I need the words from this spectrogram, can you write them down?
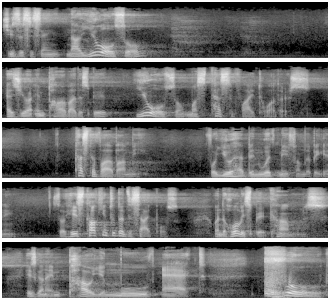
Jesus is saying, now you also, as you are empowered by the Spirit, you also must testify to others. Testify about me, for you have been with me from the beginning. So he's talking to the disciples. When the Holy Spirit comes, he's going to empower you, move, act, probe,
